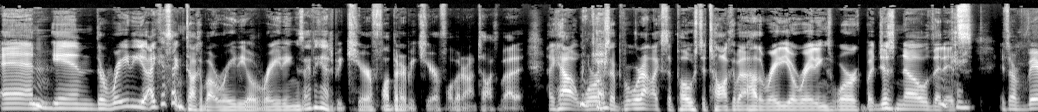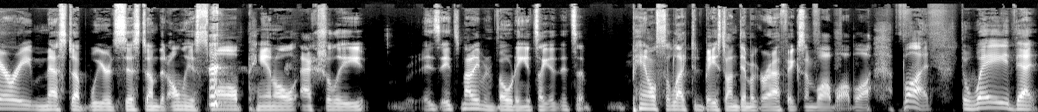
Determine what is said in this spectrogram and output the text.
And Hmm. in the radio, I guess I can talk about radio ratings. I think I have to be careful. I better be careful. I better not talk about it. Like how it works. Okay. We're not like supposed to talk about how the radio ratings work, but just know that Okay. it's it's a very messed up, weird system that only a small panel actually. It's, it's not even voting. It's like it's a panel selected based on demographics and blah blah blah. But the way that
